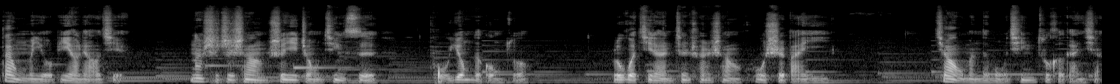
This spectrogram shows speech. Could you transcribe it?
但我们有必要了解，那实质上是一种近似仆庸的工作。如果既然真穿上护士白衣，叫我们的母亲作何感想？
